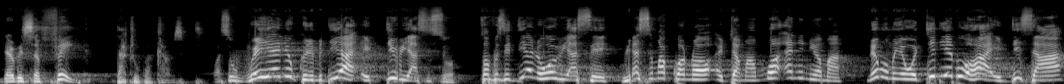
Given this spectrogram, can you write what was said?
there is a faith that overcomes it. Sɔfosidie na ɛwɔ wiase wiase mu akɔnnɔ adwamammɔ ne nneɛma na mmom a ɛdi saa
